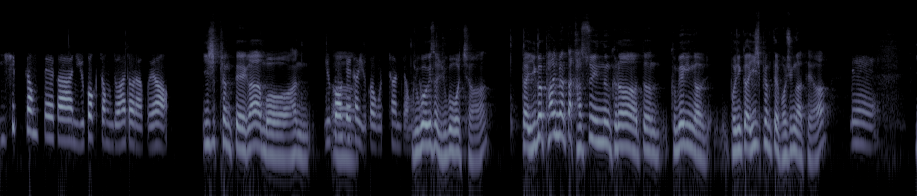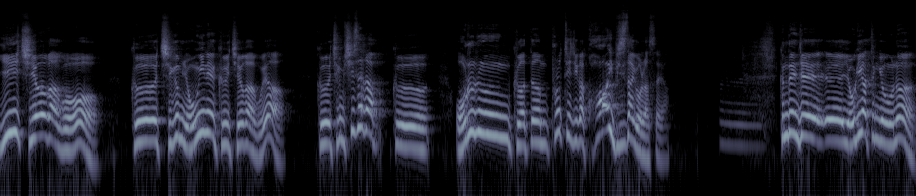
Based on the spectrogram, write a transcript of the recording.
20평대가 6억 정도 하더라고요. 20평대가 뭐 한 6억에서 6억 5천 정도. 6억에서 6억 5천. 그러니까 이걸 팔면 딱 갈 수 있는 그런 어떤 금액인가 보니까 20평대를 보신 것 같아요. 네. 이 지역하고 그 지금 용인의 그 지역하고요. 그 지금 시세가 그 오르는 그 어떤 프로티지가 거의 비슷하게 올랐어요. 음, 근데 이제 에, 여기 같은 경우는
